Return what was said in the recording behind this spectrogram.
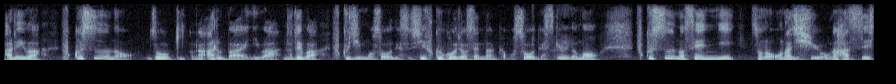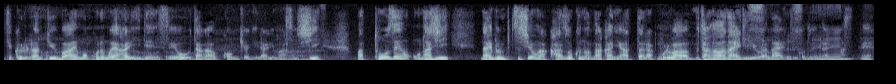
あるいは複数の臓器がある場合には、例えば副腎もそうですし、副甲状腺なんかもそうですけれども、はい、複数の線にその同じ腫瘍が発生してくるなんていう場合も、これもやはり遺伝性を疑う根拠になりますし、まあ、当然同じ内分泌腫瘍が家族の中にあったら、これは疑わない理由はない、ということになりますね。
